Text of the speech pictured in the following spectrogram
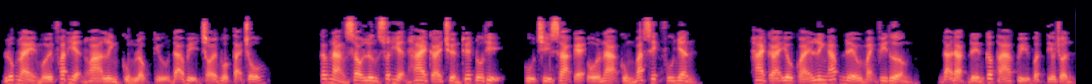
lúc này mới phát hiện hoa linh cùng lộc cửu đã bị trói buộc tại chỗ. Các nàng sau lưng xuất hiện hai cái truyền thuyết đô thị cụ chỉ xạ kẻ ố nạ cùng bát xích phu nhân. Hai cái yêu quái linh áp đều mạnh phi thường, đã đạt đến cấp á quỷ vật tiêu chuẩn.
